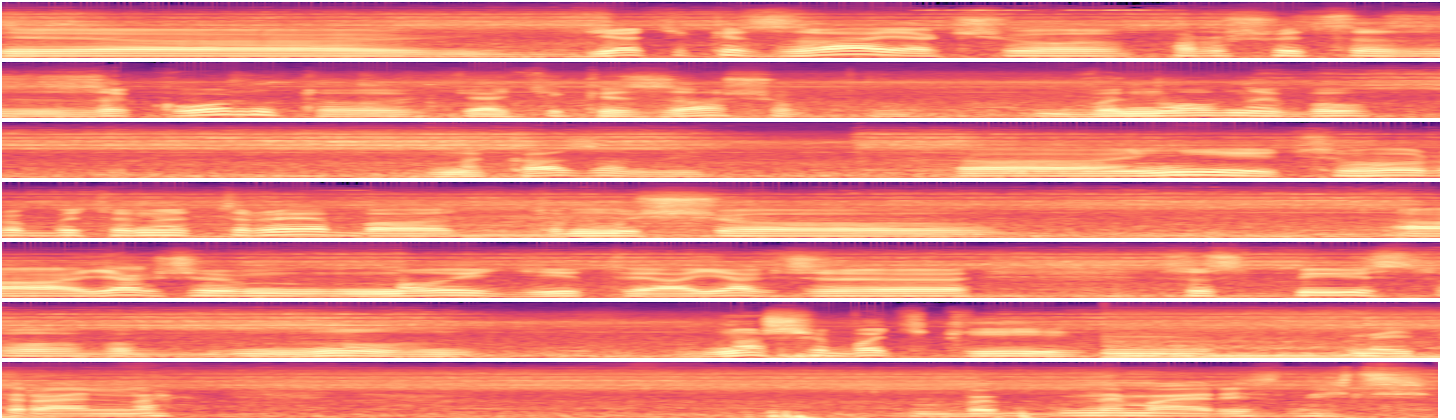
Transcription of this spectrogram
Е, Я тільки за, якщо порушується закон, то я тільки за, щоб виновний був наказаний. Е, ні, цього робити не треба, тому що а як же малі діти, а як же суспільство, ну, наші батьки. Нейтральна. Немає різниці.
